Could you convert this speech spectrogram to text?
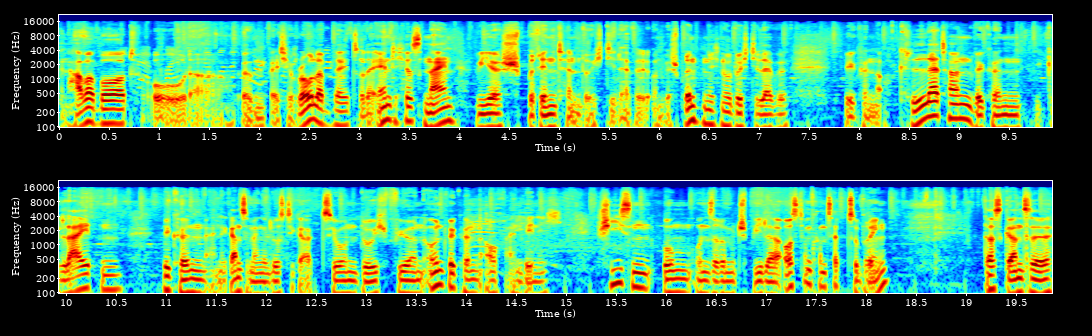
ein Hoverboard oder irgendwelche Rollerblades oder ähnliches. Nein, wir sprinten durch die Level. Und wir sprinten nicht nur durch die Level, wir können auch klettern, wir können gleiten, wir können eine ganze Menge lustige Aktionen durchführen und wir können auch ein wenig schießen, um unsere Mitspieler aus dem Konzept zu bringen. Das Ganze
